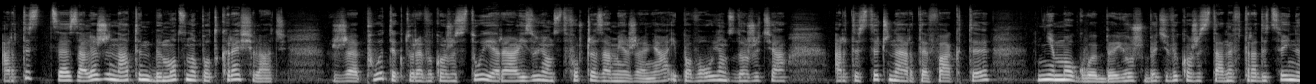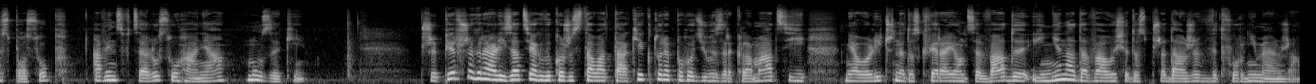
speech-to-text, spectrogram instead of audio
Artystce zależy na tym, by mocno podkreślać, że płyty, które wykorzystuje realizując twórcze zamierzenia i powołując do życia artystyczne artefakty, nie mogłyby już być wykorzystane w tradycyjny sposób, a więc w celu słuchania muzyki. Przy pierwszych realizacjach wykorzystała takie, które pochodziły z reklamacji, miały liczne doskwierające wady i nie nadawały się do sprzedaży w wytwórni męża.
